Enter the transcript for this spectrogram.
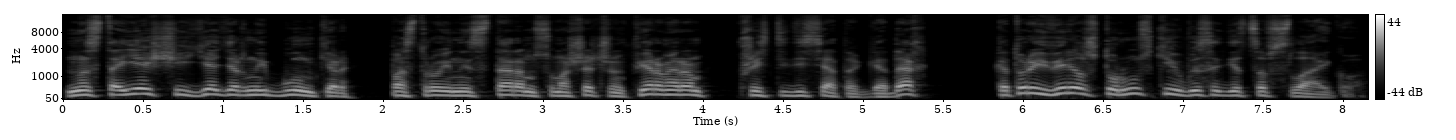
настоящий ядерный бункер, построенный старым сумасшедшим фермером в 60-х годах, который верил, что русские высадятся в Слайго.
